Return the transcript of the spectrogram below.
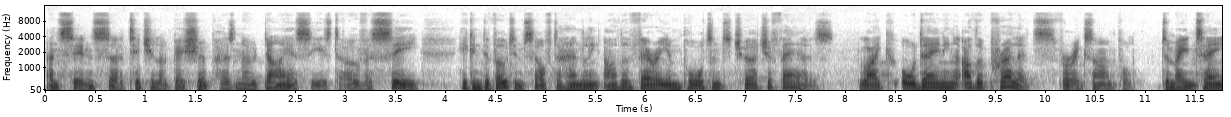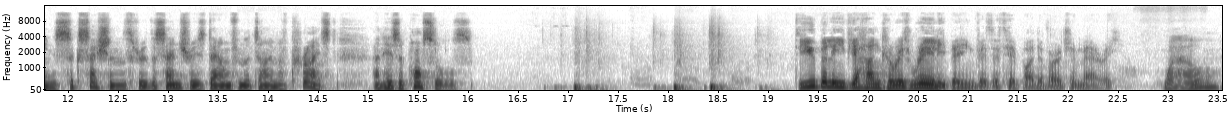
And since a titular bishop has no diocese to oversee, he can devote himself to handling other very important church affairs, like ordaining other prelates, for example, to maintain succession through the centuries down from the time of Christ and his apostles. Do you believe Johanka is really being visited by the Virgin Mary? Well,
